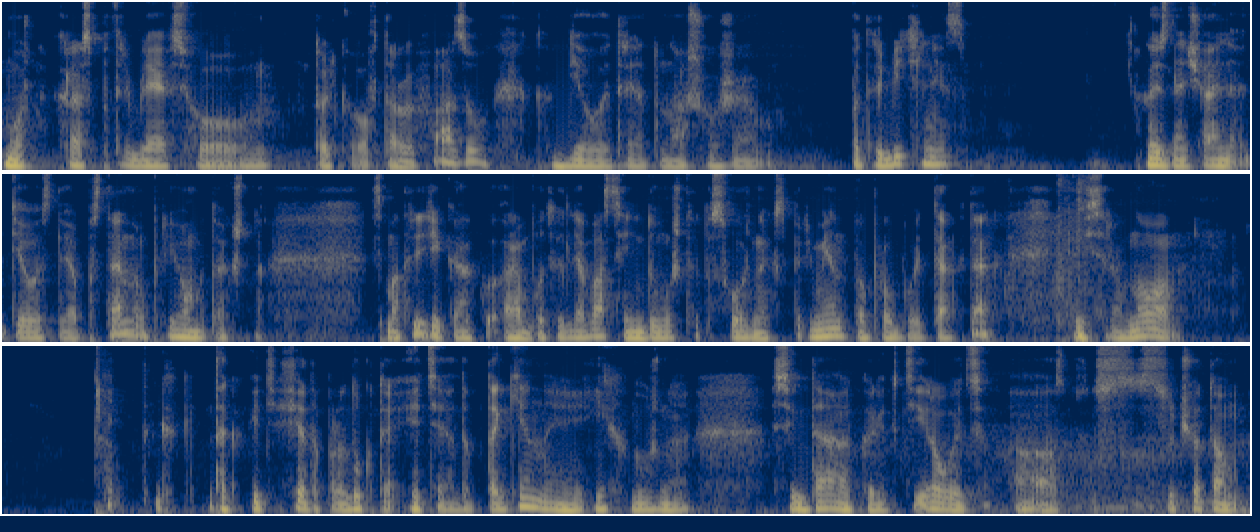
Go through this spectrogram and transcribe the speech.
можно как раз потребляя все только во вторую фазу, как делает ряд наших уже потребительниц. Но изначально делается для постоянного приема, так что смотрите, как работает для вас. Я не думаю, что это сложный эксперимент, попробовать так-так. И все равно так как эти фетопродукты, эти адаптогенные, их нужно всегда корректировать а, с, с учетом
